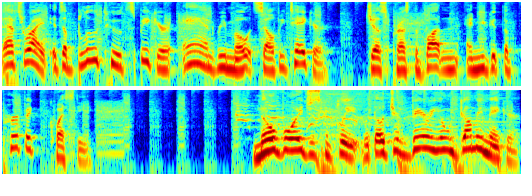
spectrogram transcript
That's right, it's a Bluetooth speaker and remote selfie taker. Just press the button and you get the perfect Questie. No voyage is complete without your very own gummy maker.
